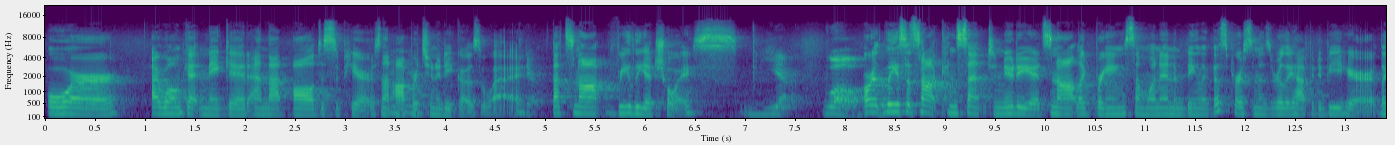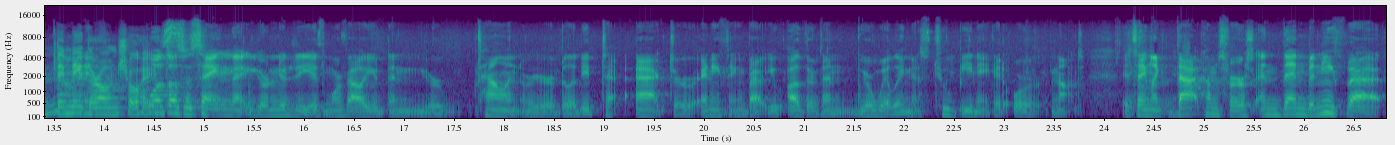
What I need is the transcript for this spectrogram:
or I won't get naked and that all disappears and that mm-hmm. opportunity goes away. Yeah. That's not really a choice. Yeah. Well, Or at least it's not consent to nudity. It's not like bringing someone in and being like, this person is really happy to be here. Like they made their it- own choice. Well, it's also saying that your nudity is more valued than your talent or your ability to act or anything about you other than your willingness to be naked or not. It's saying like that comes first, and then beneath that,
